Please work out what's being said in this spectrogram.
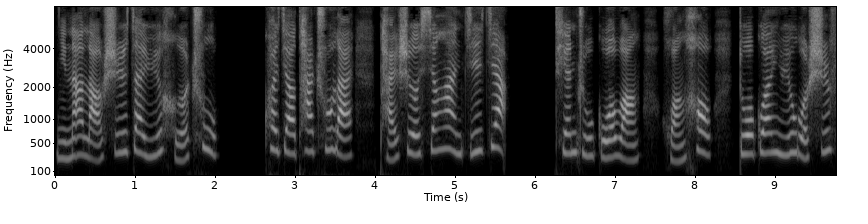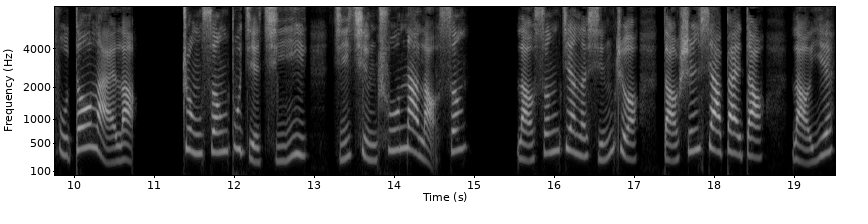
你那老师在于何处？快叫他出来，抬设香案接驾。”天竺国王、皇后、多关于我师父都来了。众僧不解其意，即请出那老僧。老僧见了行者，倒身下拜道：“老爷，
